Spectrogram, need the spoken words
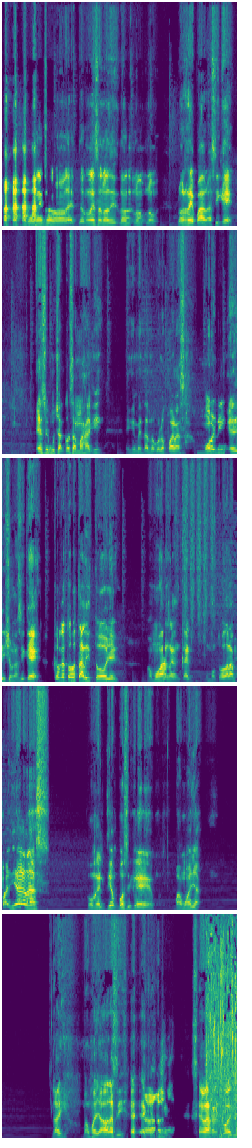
con eso no, yo con eso no, no, reparo. Así que eso y muchas cosas más aquí en Inventando con los Panas Morning Edition. Así que creo que todo está listo. Oye, vamos a arrancar como todas las mañanas con el tiempo. Así que vamos allá. Ay, vamos allá. Ahora sí. Ah. se me arrancó esto.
